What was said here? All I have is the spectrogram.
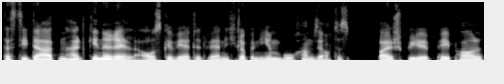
dass die Daten halt generell ausgewertet werden. Ich glaube, in Ihrem Buch haben Sie auch das Beispiel PayPal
